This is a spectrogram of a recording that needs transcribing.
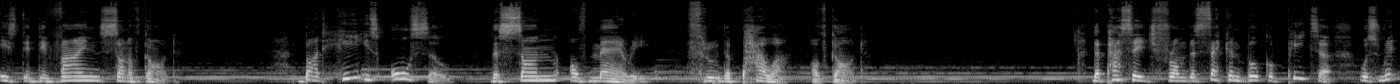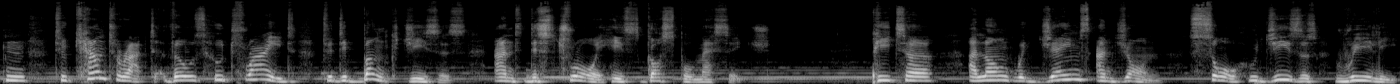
is the divine Son of God. But he is also the Son of Mary through the power of God. The passage from the second book of Peter was written to counteract those who tried to debunk Jesus and destroy his gospel message. Peter, along with James and John, saw who Jesus really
